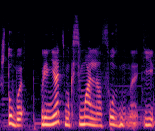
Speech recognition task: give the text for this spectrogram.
чтобы принять максимально осознанное и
